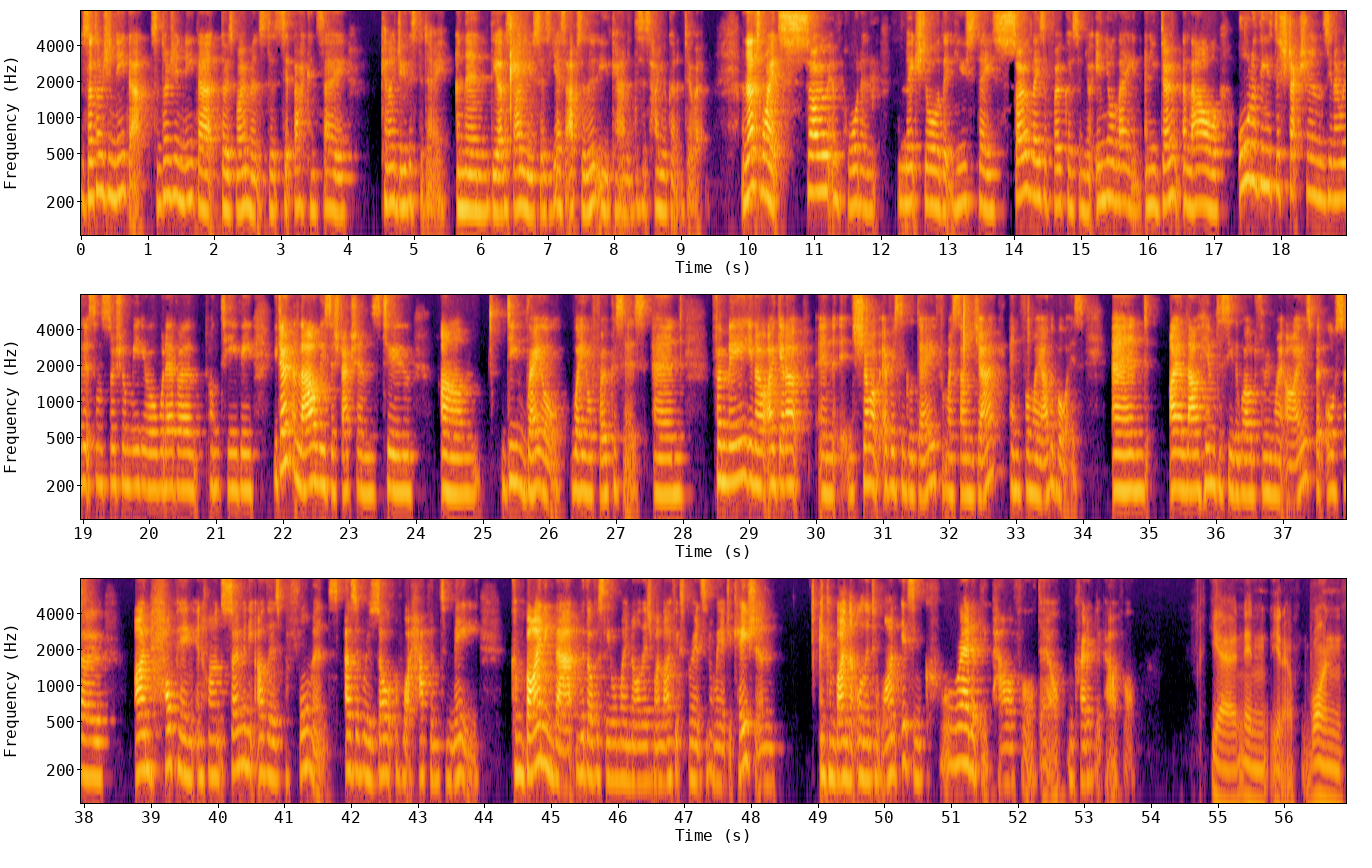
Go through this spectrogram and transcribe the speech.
Sometimes you need that. Sometimes you need that, those moments to sit back and say, can I do this today? And then the other side of you says, yes, absolutely you can. And this is how you're going to do it. And that's why it's so important to make sure that you stay so laser focused and you're in your lane and you don't allow all of these distractions, you know, whether it's on social media or whatever on TV, you don't allow these distractions to um, derail where your focus is. And for me, you know, I get up and, show up every single day for my son Jack and for my other boys. And I allow him to see the world through my eyes, but also I'm helping enhance so many others' performance as a result of what happened to me. Combining that with obviously all my knowledge, my life experience, and all my education, and combine that all into one, it's incredibly powerful, Dale. Incredibly powerful. Yeah, and, and you know, one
